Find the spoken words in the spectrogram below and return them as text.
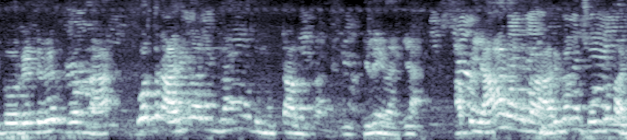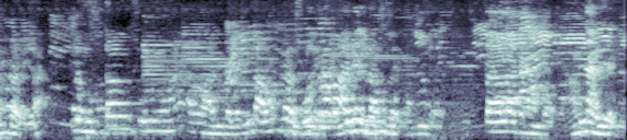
இப்போ ஒரு ரெண்டு பேர் போறோம்னா ஒருத்தர் அறிவாளின்றாங்க ஒரு முட்டாளுன்றாங்க. இல்லைங்களா அப்ப யார் அவங்க அறிவாளி சொல்றது அறிவாளியா? இல்ல முட்டாள்னு சொல்லுவாங்க அவன் அறிவாளி? இல்ல அவங்க சொல்றவன் அறிவாளி முட்டாளா நம்ம அவங்க அறிவாளி.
